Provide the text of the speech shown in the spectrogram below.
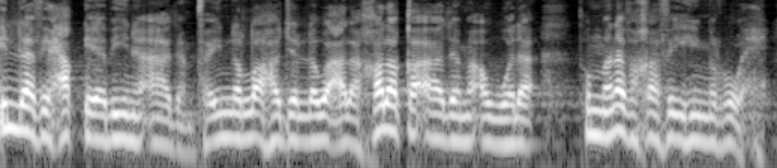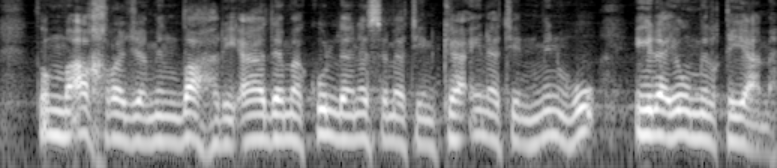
إلا في حق أبينا آدم. فإن الله جل وعلا خلق آدم أولا ثم نفخ فيه من روحه ثم أخرج من ظهر آدم كل نسمة كائنة منه إلى يوم القيامة.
